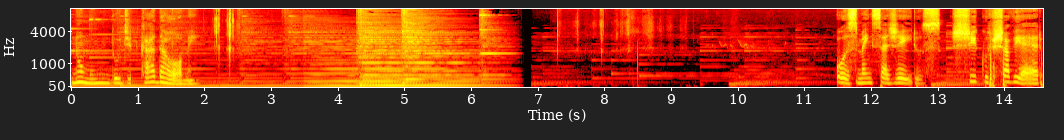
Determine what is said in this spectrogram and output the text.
no mundo de cada homem. Os Mensageiros, Chico Xavier,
